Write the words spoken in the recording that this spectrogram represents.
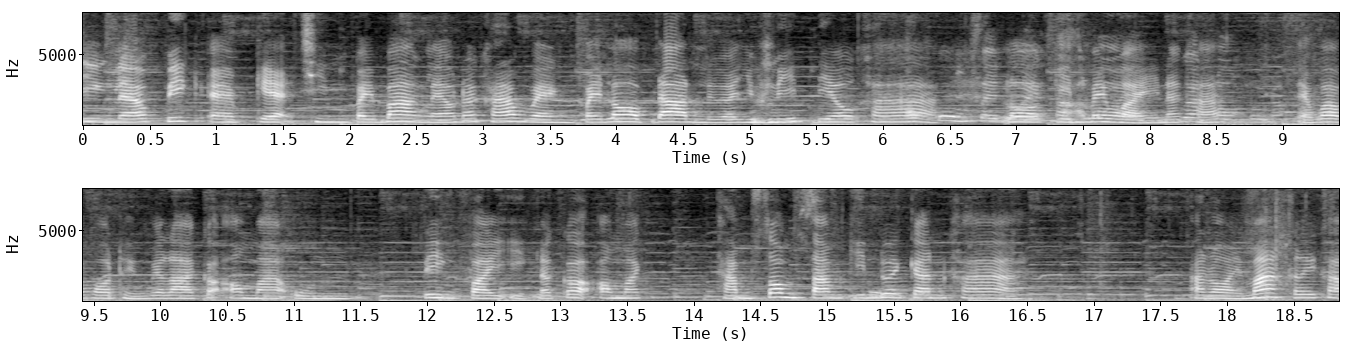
จริงแล้วปิ๊กแอบแกะชิมไปบ้างแล้วนะคะ แหว่งไปรอบด้านเหลืออยู่นิดเดียวค่ะ เอากุ้งใส่ด้วยรอกินค่ะไม่ไหวอร่อยนะคะ เพื่อนลองดูนะคะแต่ว่าพอถึงเวลาก็เอามาอุ่นปิ้งไฟอีกแล้วก็เอามาทำส้มตำกินด้วยกันค่ะ อร่อยมากเลยค่ะ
